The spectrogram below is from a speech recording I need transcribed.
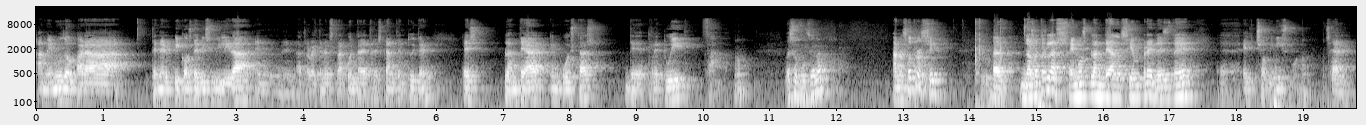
a menudo para tener picos de visibilidad a través de nuestra cuenta de Trescant en Twitter es plantear encuestas de retweet fan. ¿no? ¿Eso funciona? A nosotros sí. Eh, nosotros las hemos planteado siempre desde eh, el chauvinismo. ¿no? O sea,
